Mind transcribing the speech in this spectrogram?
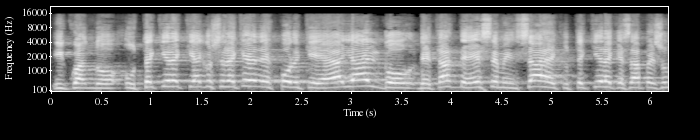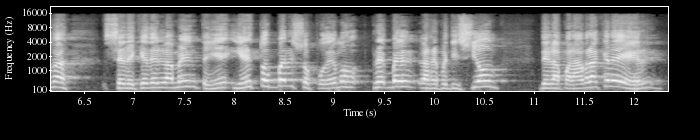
Y cuando usted quiere que algo se le quede es porque hay algo detrás de ese mensaje que usted quiere que esa persona se le quede en la mente. Y en estos versos podemos ver la repetición de la palabra creer,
